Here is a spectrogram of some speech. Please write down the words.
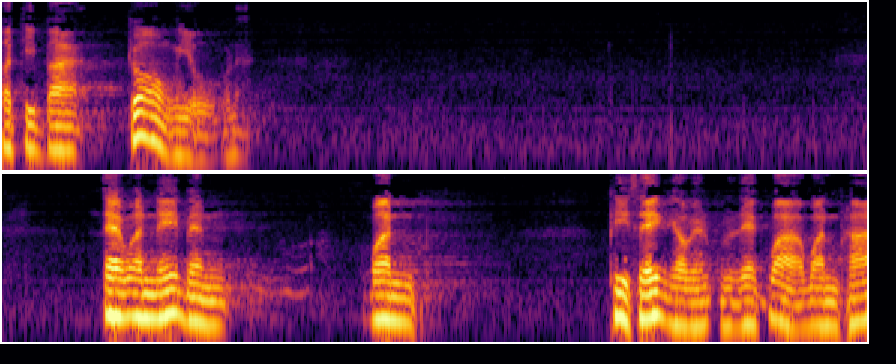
ปฏิบัติตรงอยู่นะแต่วันนี้เป็นวันพิเศษเขาเรียกว่าวันพระ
